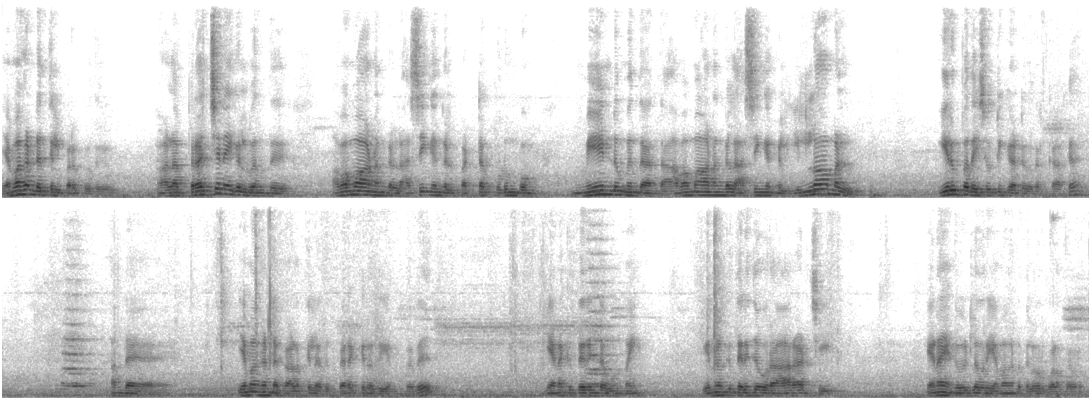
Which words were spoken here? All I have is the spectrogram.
யமகண்டத்தில் பிறப்பது பல பிரச்சனைகள் வந்து அவமானங்கள் அசிங்கங்கள் பட்ட குடும்பம் மீண்டும் இந்த அந்த அவமானங்கள் அசிங்கங்கள் இல்லாமல் இருப்பதை சுட்டிக்காட்டுவதற்காக அந்த யமகண்ட காலத்தில் அது பிறக்கிறது என்பது எனக்கு தெரிந்த உண்மை. எனக்கு தெரிஞ்ச ஒரு ஆராய்ச்சி. ஏன்னா எங்கள் வீட்டில் ஒரு யமகண்டத்தில் ஒரு குழந்தை வரும்.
